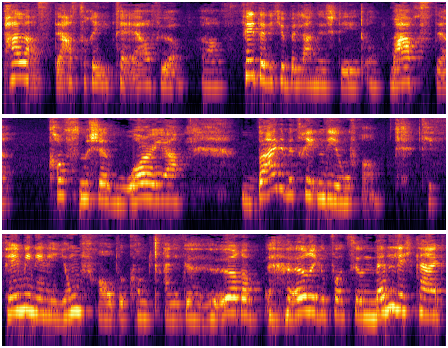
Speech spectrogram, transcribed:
Pallas, der Asteroid, der für äh, väterliche Belange steht und Mars, der kosmische Warrior. Beide betreten die Jungfrau. Die feminine Jungfrau bekommt eine gehörige Portion Männlichkeit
